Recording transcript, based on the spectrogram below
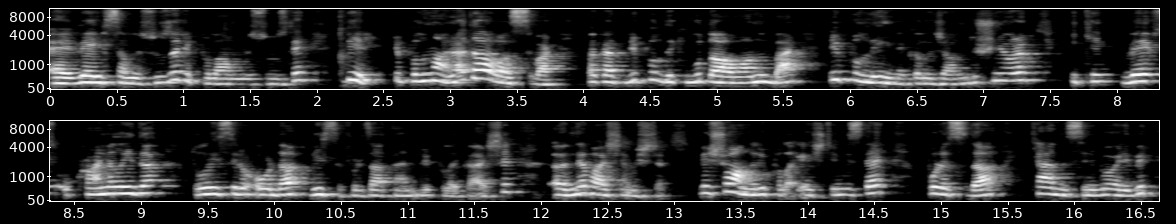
e, Waves alıyorsunuz da Ripple almıyorsunuz diye. Bir, Ripple'ın hala davası var. Fakat Ripple'daki bu davanın ben Ripple lehine kalacağını düşünüyorum. İki, Waves Ukraynalıydı. Dolayısıyla orada 1-0 zaten Ripple'a karşı önde başlamıştı. Ve şu anda Ripple'a geçtiğimizde burası da kendisini böyle bir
